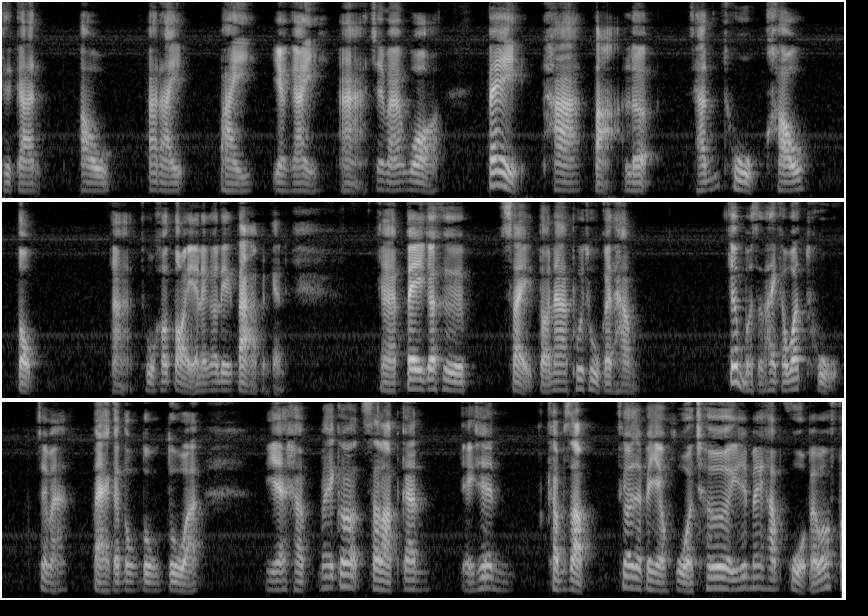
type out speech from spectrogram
คือการเอาอะไรไปยังไง อ่า ใช่ไหมวอเป้ทาตะเลอะฉันถูกเขาตบ อ่า ถูกเขาต่อยอะไรก็เรียกตาเหมือนกันอ่าเป้ก็คือใส่ต่อหน้าผู้ถูกกระทำก็เหมือนภาษาไทยคำว่าถูกใช่ไหมแปลกันตรงตรงตัวเนี่ยครับ ไม่ก็สลับกัน อย่างเช่นคำศัพท์ที่จะเป็นอย่างหัวเชยใช่ไหมครับ หัวแปลว่าไฟ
